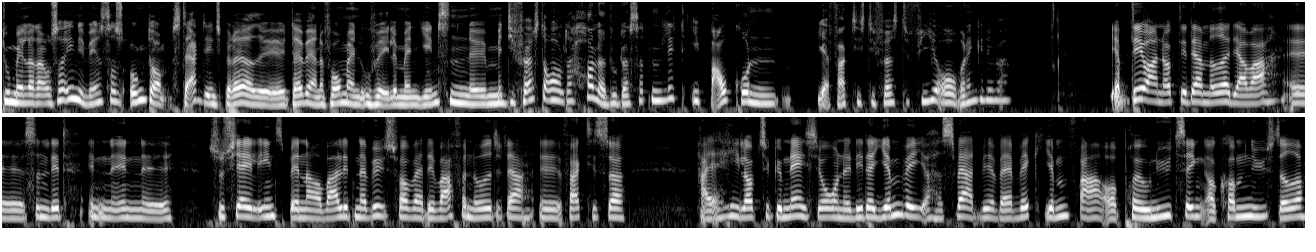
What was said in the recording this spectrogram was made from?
Du melder dig jo så ind i Venstres Ungdom, stærkt inspireret øh, daværende formand Uffe Ellemann Jensen, øh, men de første år, der holder du dig sådan lidt i baggrunden, ja faktisk de første fire år. Hvordan kan det være? Ja, det var nok det der med, at jeg var øh, sådan lidt en, en øh, social enspænder og var lidt nervøs for, hvad det var for noget, det der. Øh, faktisk så har jeg helt op til gymnasieårene lidt af hjemvej og havde svært ved at være væk hjemmefra og prøve nye ting og komme nye steder.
